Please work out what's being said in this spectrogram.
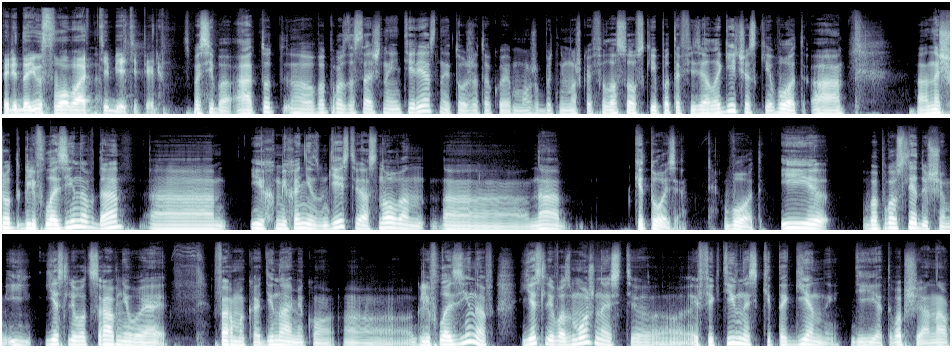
передаю слово тебе теперь. Спасибо. А тут э, вопрос достаточно интересный, тоже такой, может быть, немножко философский и патофизиологический. Вот. А, а насчет глифлозинов, да, а, их механизм действия основан а, на кетозе. Вот. И вопрос в следующем. И если вот сравнивая фармакодинамику э, глифлозинов, есть ли возможность, э, эффективность кетогенной диеты? Вообще, она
